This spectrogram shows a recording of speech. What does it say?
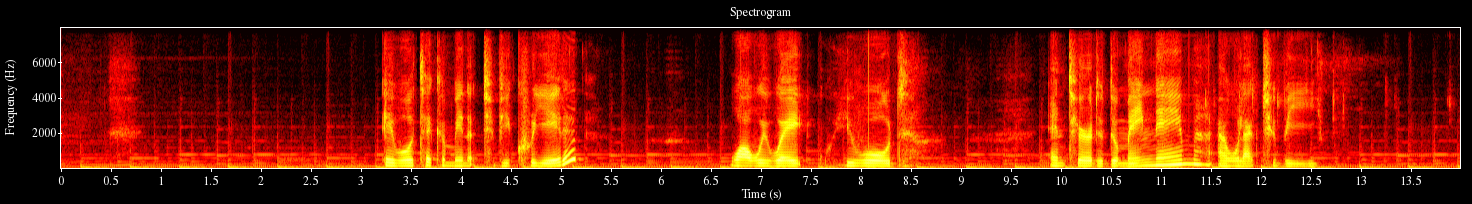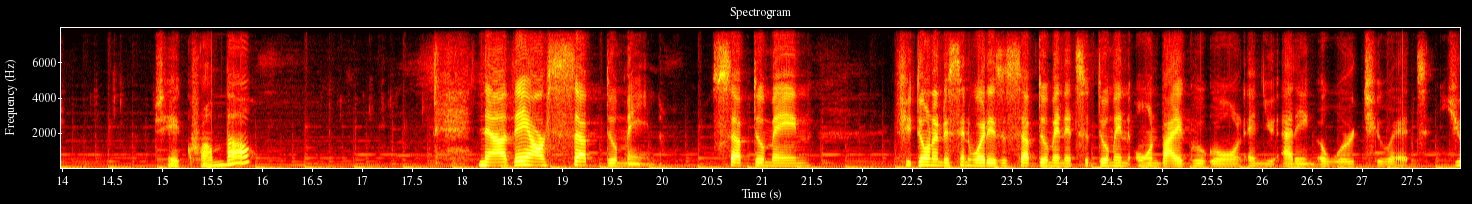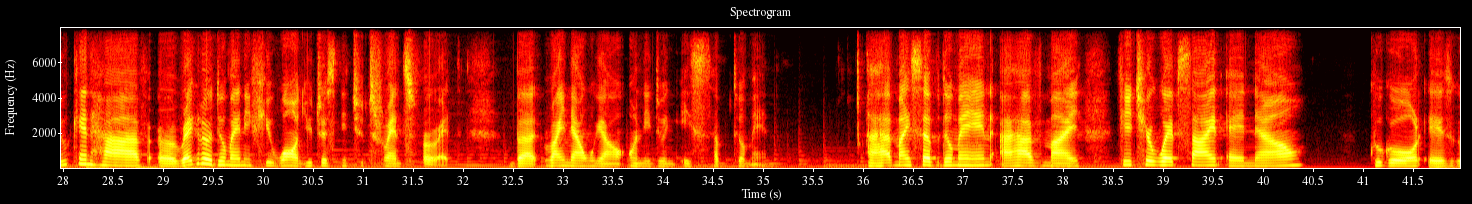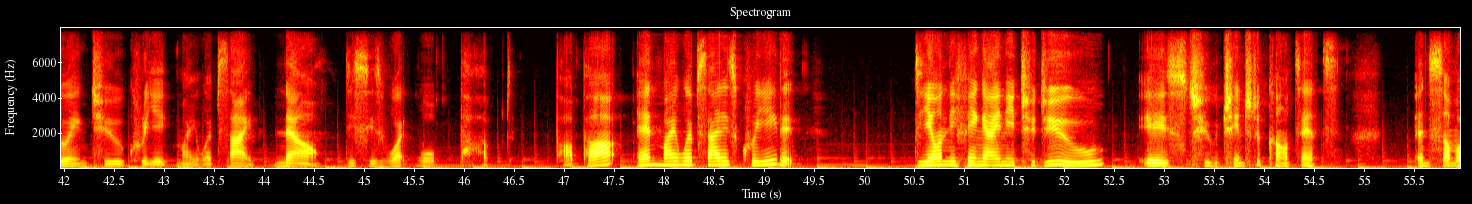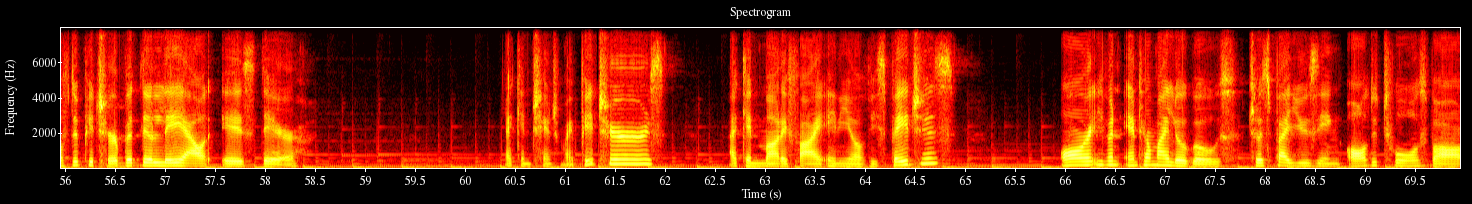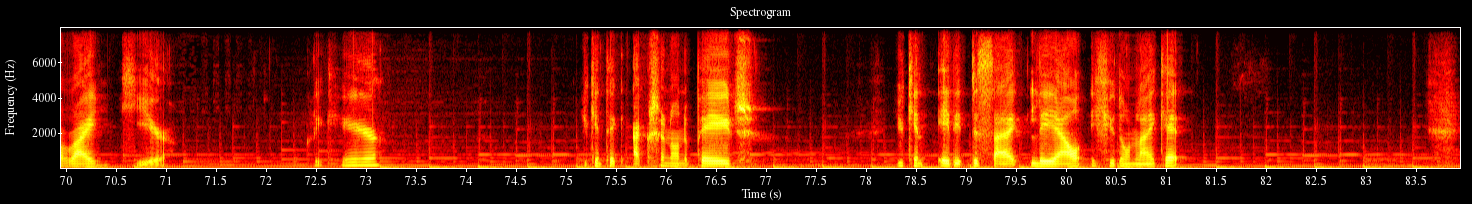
It will take a minute to be created. While we wait we would enter the domain name. I would like to be J. Crumbaugh. Now they are subdomain. Subdomain, if you don't understand what is a subdomain, it's a domain owned by Google and you're adding a word to it. You can have a regular domain if you want, you just need to transfer it. But right now we are only doing a subdomain. I have my subdomain, I have my feature website, and now Google is going to create my website. Now, this is what will pop pop up and my website is created. The only thing I need to do is to change the content and some of the picture, but the layout is there. I can change my pictures, I can modify any of these pages, or even enter my logos just by using all the tools bar right here. Click here you can take action on the page. You can edit the site layout if you don't like it.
